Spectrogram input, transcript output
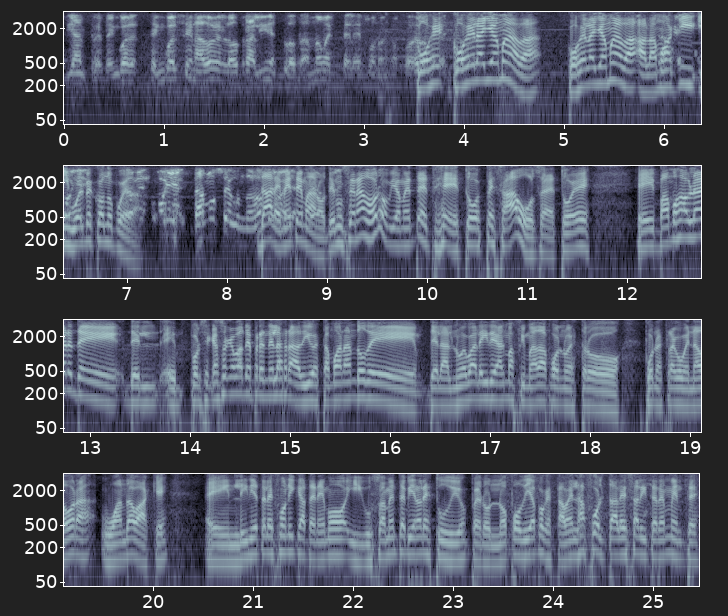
diantre, tengo al- tengo al senador en la otra línea explotándome el teléfono. no Coge, coge la llamada, coge la llamada, hablamos aquí y Oye, vuelves cuando pueda. Oye, dame un segundo. no Dale, te mete mano. Tiene un senador, obviamente. este- esto es pesado. O sea, esto es. Eh, vamos a hablar de. Del, eh, por si acaso acabas de prender la radio, estamos hablando de, de la nueva ley de armas firmada por nuestro por nuestra gobernadora Wanda Vázquez. En línea telefónica tenemos, y usualmente viene al estudio, pero no podía porque estaba en la fortaleza literalmente.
